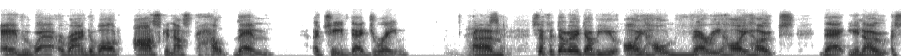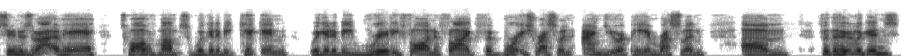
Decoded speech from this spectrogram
everywhere around the world asking us to help them achieve their dream. Um, so for WAW, I hold very high hopes that, you know, as soon as we're out of here, 12 months, we're going to be kicking. We're going to be really flying the flag for British wrestling and European wrestling. Um, for the hooligans,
